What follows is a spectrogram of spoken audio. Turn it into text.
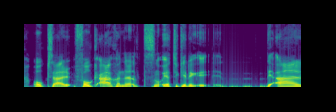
och så här, folk är generellt snåla. Jag tycker det, det, är,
